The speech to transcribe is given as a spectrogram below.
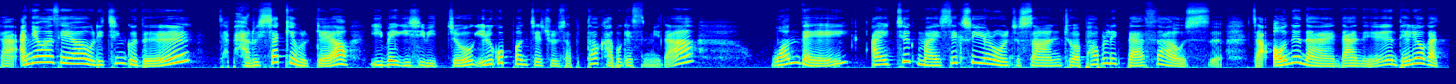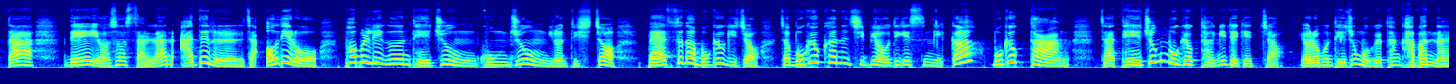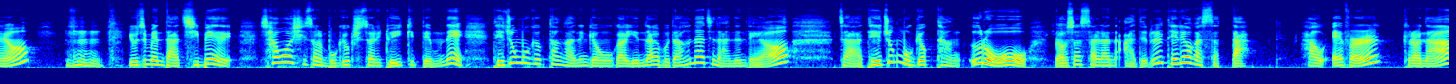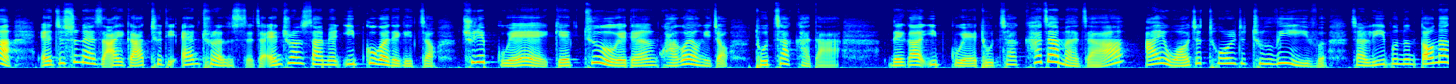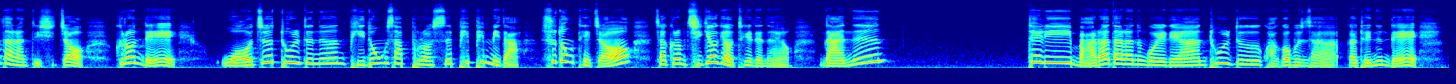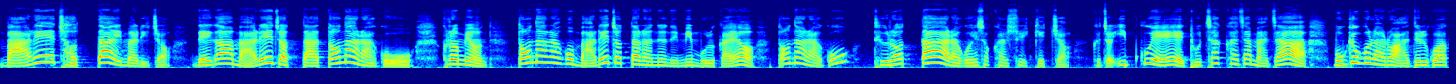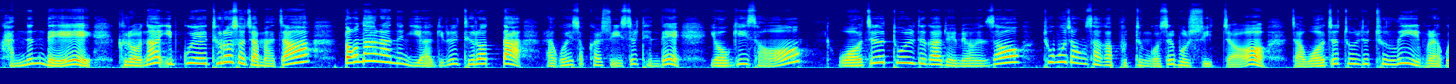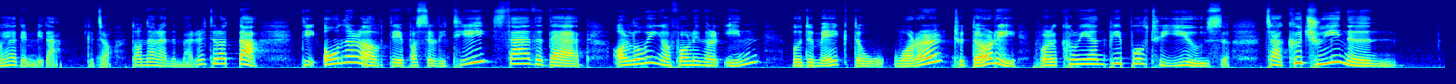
자, 안녕하세요, 우리 친구들. 자, 바로 시작해 볼게요. 222쪽 일곱 번째 줄서부터 가보겠습니다. One day, I took my six-year-old son to a public bathhouse. 자, 어느 날 나는 데려갔다 내 여섯 살 난 아들을 자, 어디로? 퍼블릭은 대중, 공중 이런 뜻이죠. bath가 목욕이죠. 자, 목욕하는 집이 어디겠습니까? 목욕탕. 자, 대중 목욕탕이 되겠죠. 여러분 대중 목욕탕 가봤나요? 요즘엔 다 집에 샤워 시설, 목욕 시설이 돼 있기 때문에 대중 목욕탕 가는 경우가 옛날보다 흔하진 않은데요. 자, 대중 목욕탕으로 여섯 살난 아들을 데려갔었다. However, 그러나 as soon as I got to the entrance, 자, entrance 하면 입구가 되겠죠. 출입구에 get to에 대한 과거형이죠. 도착하다. 내가 입구에 도착하자마자 I was told to leave. 자, leave는 떠나다란 뜻이죠. 그런데 was told는 비동사 플러스 pp입니다. 수동태죠. 자, 그럼 직역이 어떻게 되나요? 나는 텔이 말하다라는 거에 대한 told 과거분사가 되는데 말해졌다 이 말이죠. 내가 말해졌다 떠나라고. 그러면 떠나라고 말해졌다라는 의미 뭘까요? 떠나라고 들었다라고 해석할 수 있겠죠. 그죠? 입구에 도착하자마자 목욕을 하러 아들과 갔는데 그러나 입구에 들어서자마자 떠나라는 이야기를 들었다라고 해석할 수 있을 텐데 여기서 was told가 되면서 투부정사가 붙은 것을 볼 수 있죠. 자, was told to leave라고 해야 됩니다. 그죠? 떠나라는 말을 들었다. The owner of the facility said that allowing a foreigner in would make the water too dirty for Korean people to use. 자, 그 주인은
